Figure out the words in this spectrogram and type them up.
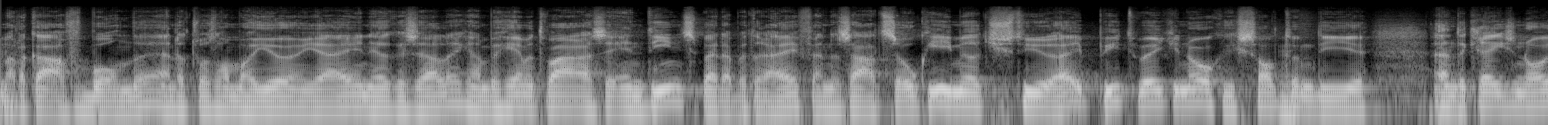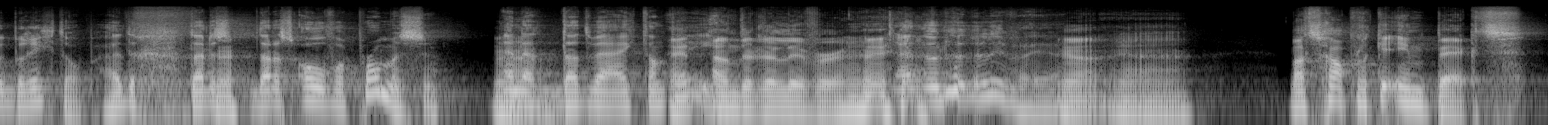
met elkaar verbonden. En dat was allemaal je en jij en heel gezellig. En op een gegeven moment waren ze in dienst bij dat bedrijf. En dan zaten ze ook e-mailtjes sturen. Hey Piet, weet je nog? Ik zat in die... eh, en daar kregen ze nooit bericht op. Hè, Dat is, dat is overpromissen. En dat, dat werkt dan En tegen. underdeliver. En underdeliver, ja. ja, ja. Maatschappelijke impact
